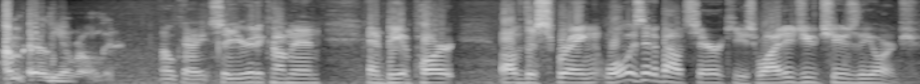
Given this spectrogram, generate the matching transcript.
I'm early enrolling. Okay, so you're going to come in and be a part of the spring. What was it about Syracuse? Why did you choose the orange?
